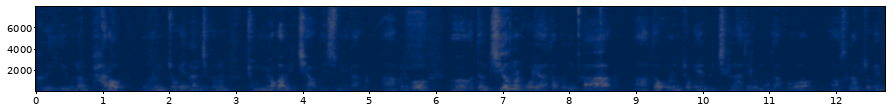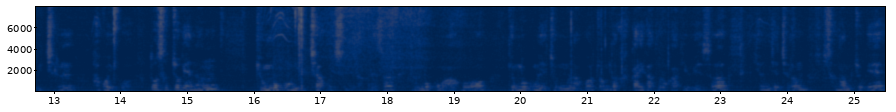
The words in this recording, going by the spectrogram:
그 이유는 바로 오른쪽에는 지금 종묘가 위치하고 있습니다. 아, 그리고 어, 어떤 지형을 고려하다 보니까 아, 더 오른쪽에 위치를 하지를 못하고 어, 서남 쪽에 위치를 하고 있고 또 서쪽에는 경복궁이 위치하고 있습니다. 그래서 경복궁하고 경복궁의 정문하고 좀 더 가까이 가도록 하기 위해서 현재처럼 서남 쪽에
